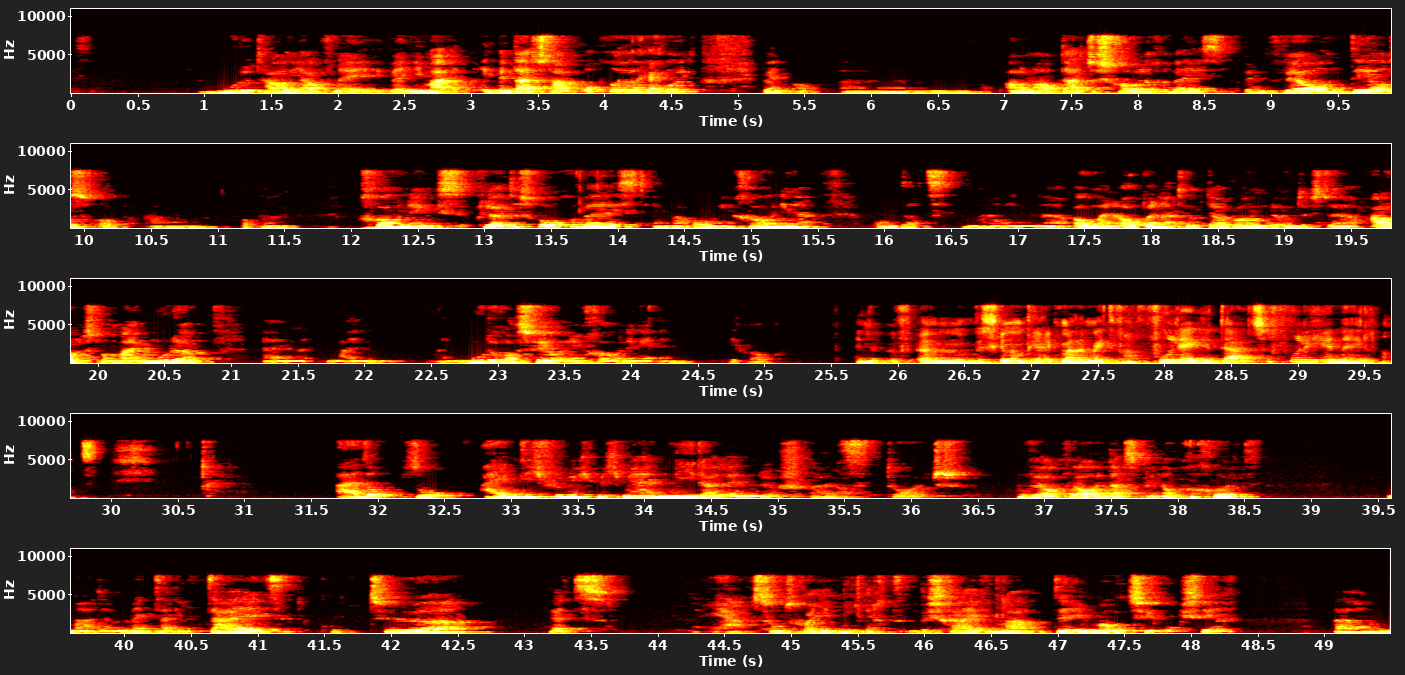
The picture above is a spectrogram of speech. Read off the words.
moedertaal ja of nee, ik weet niet. Maar ik ben Duitsstalig opgegroeid. Ik ben op, ehm, op, allemaal op Duitse scholen geweest. Ik ben wel deels op, ehm, op een Gronings kleuterschool geweest. En waarom in Groningen? Omdat mijn eh, oma en opa natuurlijk daar woonden. Dus de ouders van mijn moeder. En mijn, mijn moeder was veel in Groningen en ik ook. En, ehm, misschien om direct maar ermee te vragen, voel jij je Duits of voel je je Nederlands? Also, so, eigentlich fühle ich mich mehr niederländisch als deutsch. Hoewel ik wel in Duits ben opgegroeid. Maar de mentaliteit, cultuur, het, ja, soms kan je het niet echt beschrijven, maar de emotie op zich, ehm,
